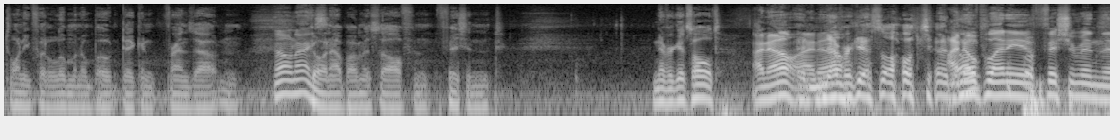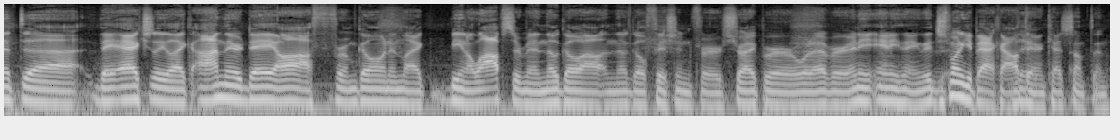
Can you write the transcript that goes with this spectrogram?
twenty foot aluminum boat, taking friends out and Oh, nice. going out by myself and fishing. Never gets old. I know. It I know. never gets old. you I know plenty of fishermen that uh, they actually like on their day off from going and like being a lobsterman, they'll go out and they'll go fishing for striper or whatever, any anything. They just want to get back out They- there and catch something.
